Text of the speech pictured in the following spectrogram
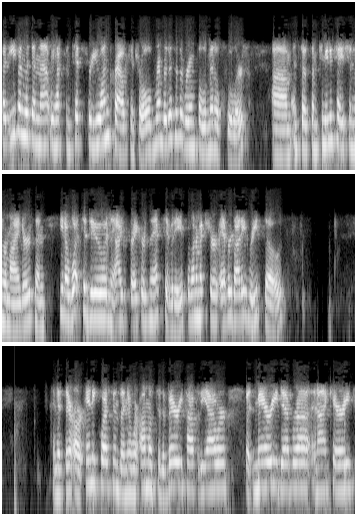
But even within that, we have some tips for you on crowd control. Remember, this is a room full of middle schoolers. Um, and so some communication reminders and, you know, what to do and the icebreakers and the activities. So I want to make sure everybody reads those. And if there are any questions, I know we're almost to the very top of the hour, but Mary, Deborah, and I, Kerrie,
